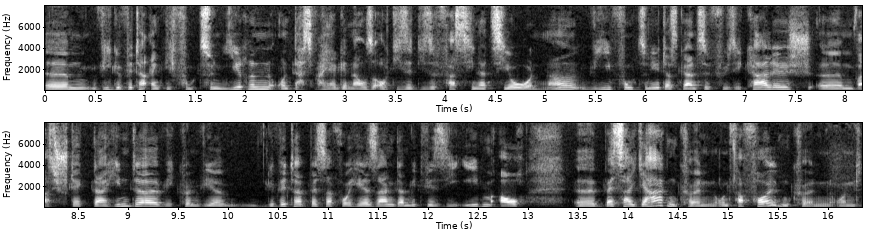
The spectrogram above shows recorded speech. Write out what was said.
ähm, wie Gewitter eigentlich funktionieren. Und das war ja genauso auch diese, diese Faszination. Ne? Wie funktioniert das Ganze physikalisch? Ähm, was steckt dahinter? Wie können wir Gewitter besser vorhersagen, damit wir sie eben auch äh, besser jagen können und verfolgen können? Und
